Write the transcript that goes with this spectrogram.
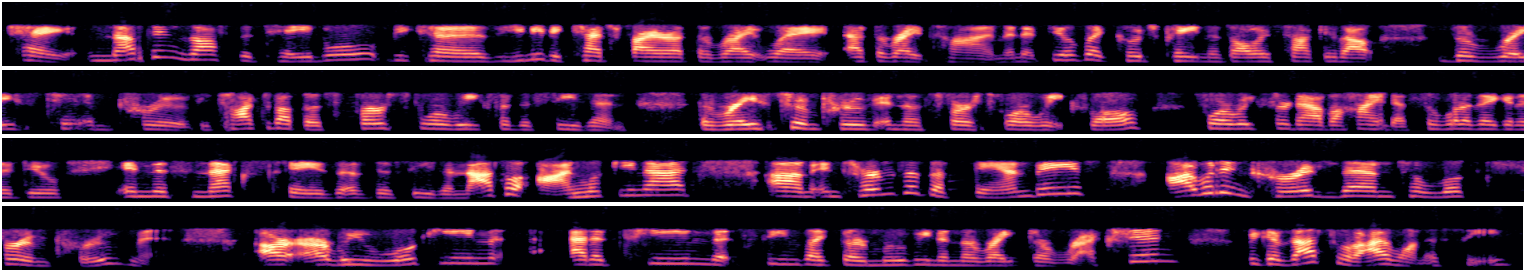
Hey, nothing's off the table because you need to catch fire at the right way at the right time. And it feels like Coach Payton is always talking about the race to improve. He talked about those first four weeks of the season, the race to improve in those first four weeks. Well, four weeks are now behind us. So what are they going to do in this next phase of the season? That's what I'm looking at. Um, in terms of the fan base, I would encourage them to look for improvement. Are, are we looking at a team that seems like they're moving in the right direction? Because that's what I want to see.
